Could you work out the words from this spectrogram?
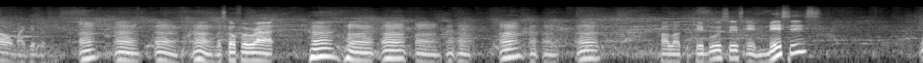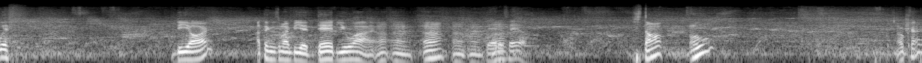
Oh my goodness. Uh, uh, uh, uh. Let's go for a ride. Huh, huh, uh, uh, uh, uh, uh, uh, uh, uh. Call out the cable assist and misses with DR. I think this might be a dead UI. Uh, uh, uh, uh, uh. Dead uh. as hell. Stomp. Ooh. Okay.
